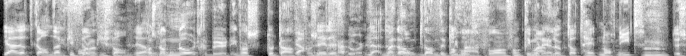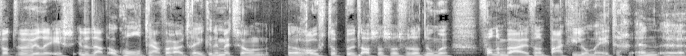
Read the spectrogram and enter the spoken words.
Ja, dat kan. Daar heb je filmpjes van. Dat was nog nooit gebeurd. Ik was totaal ja, nee, Ga door. Nou, maar dan, dan de klimaat. Voor van klimaat lukt dat nog niet. Mm -hmm. Dus wat we willen is inderdaad ook 100 jaar vooruit rekenen... met zo'n uh, roosterpunt afstand, zoals we dat noemen... van een bui van een paar kilometer. En uh,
